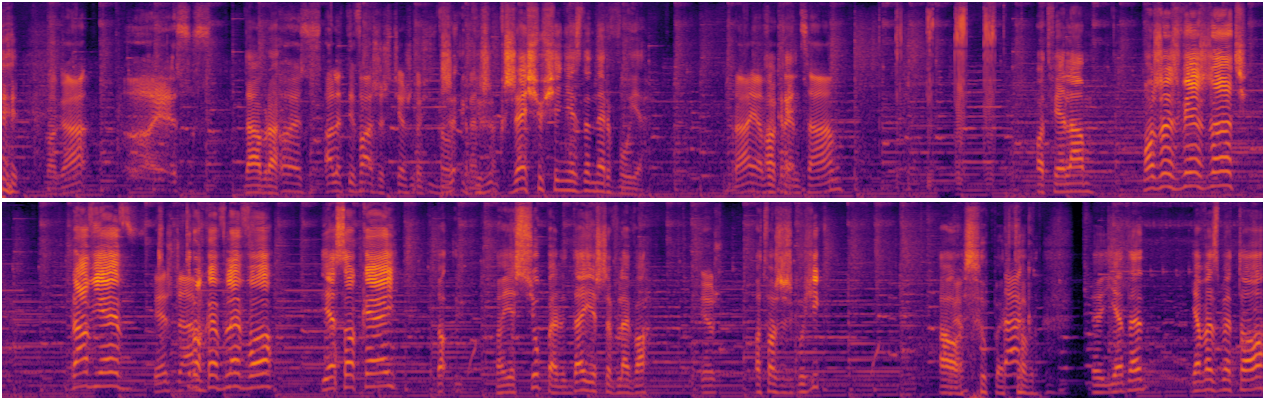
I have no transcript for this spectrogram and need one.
Uwaga. O Jezus. Dobra. O Jezus, ale ty ważysz, ciężko się Grze Grze Grzesiu się nie zdenerwuje. Dobra, ja Okej. wykręcam. Otwieram. Możesz wjeżdżać. Prawie Wjeżdżam. trochę w lewo. Jest ok. No, no jest super. Daj jeszcze w lewo. Już. Otworzysz guzik? O, Nie. super, Tak. dobra. Y, Jeden. Ja wezmę to.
